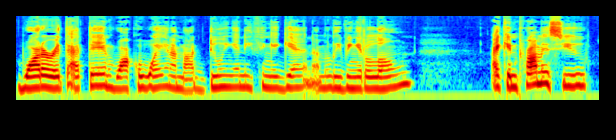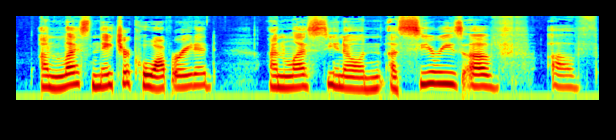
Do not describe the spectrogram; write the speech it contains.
water it that day, and walk away, and I'm not doing anything again, I'm leaving it alone, I can promise you, unless nature cooperated, unless, you know, a series of, of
